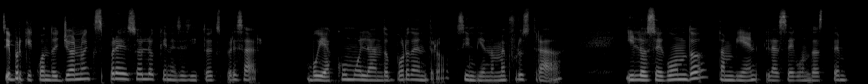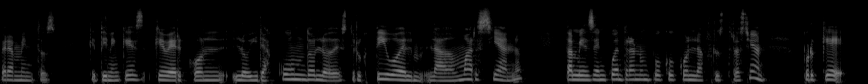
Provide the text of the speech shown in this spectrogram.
Sí, porque cuando yo no expreso lo que necesito expresar, voy acumulando por dentro, sintiéndome frustrada. Y lo segundo, también las segundas temperamentos que tienen que, ver con lo iracundo, lo destructivo del lado marciano, también se encuentran un poco con la frustración, porque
